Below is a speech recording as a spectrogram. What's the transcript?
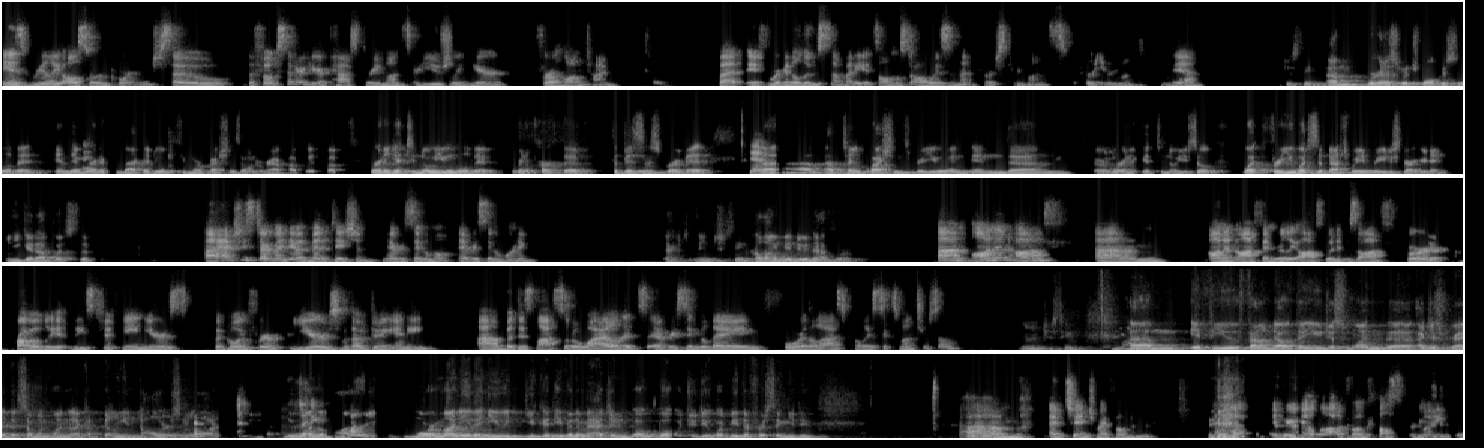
is really also important. So the folks that are here past three months are usually here for a long time. But if we're going to lose somebody, it's almost always in that first three months. First three months. Yeah. Interesting. Um, we're going to switch focus a little bit, and then we're going to come back. I do have a few more questions I want to wrap up with, but we're going to get to know you a little bit. We're going to park the the business for a bit. Yeah. Um, I have ten questions for you, and and um, we're going to get to know you. So, what for you? What's the best way for you to start your day when you get up? What's the? I actually start my day with meditation every single mo- every single morning. Actually, Interesting. How long have you been doing that for? Um, on and off. Um, on and off and really off when it was off for yeah. probably at least 15 years, but going for years without doing any. Uh, but this last little while, it's every single day for the last probably six months or so. Interesting. Yeah. Um, if you found out that you just won the, I just read that someone won like a billion dollars in the lottery. you won the lottery, more money than you you could even imagine. What what would you do? What would be the first thing you do? Um, I'd change my phone number. I hear get a lot of phone calls for money.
